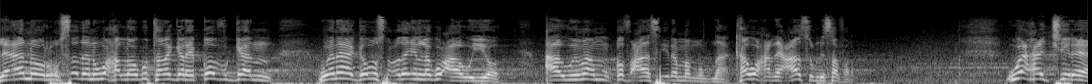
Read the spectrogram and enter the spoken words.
le'annoo ruqsadan waxaa loogu talagalay qofkan wanaagga u socda in lagu caawiyo. Caawima qof caasiina ma mudnaa. Kaa waxaa dhahay caasun bisafar waxaa jira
